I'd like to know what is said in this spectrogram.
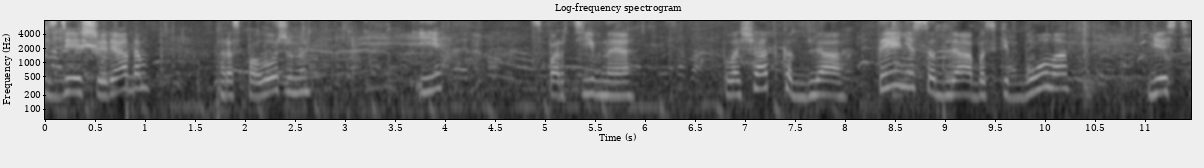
здесь же рядом расположены и спортивная площадка для тенниса, для баскетбола. Есть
